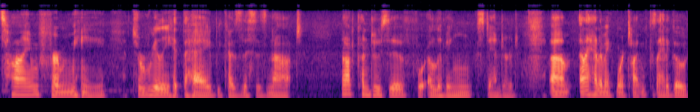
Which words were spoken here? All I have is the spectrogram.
time for me to really hit the hay because this is not not conducive for a living standard. Um, and I had to make more time because I had to go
